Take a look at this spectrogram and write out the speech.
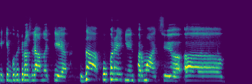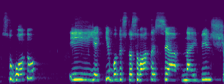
які будуть розглянуті за попередньою інформацією е, в суботу, і які будуть стосуватися найбільш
